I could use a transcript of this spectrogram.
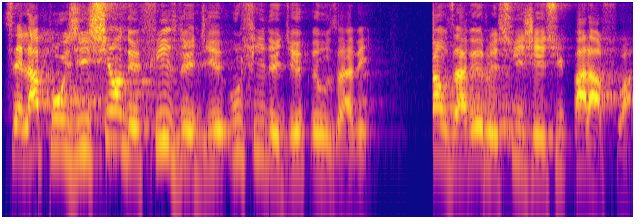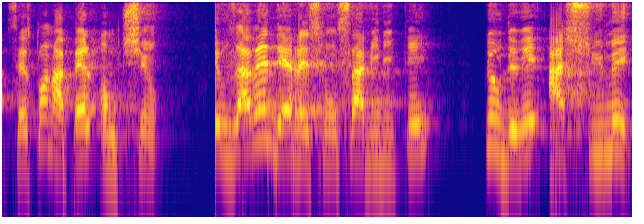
c'est la position de fils de Dieu ou fille de Dieu que vous avez. Quand vous avez reçu Jésus par la foi. C'est ce qu'on appelle onction. Et vous avez des responsabilités que vous devez assumer,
